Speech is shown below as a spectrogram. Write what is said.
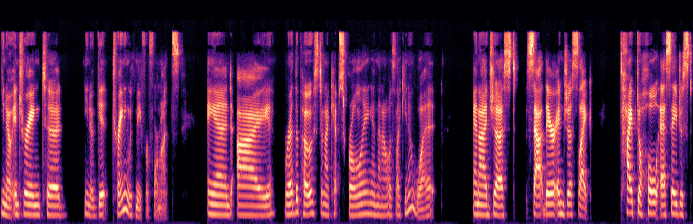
you know, entering to, you know, get training with me for four months? And I read the post and I kept scrolling. And then I was like, you know what? And I just sat there and just like typed a whole essay just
